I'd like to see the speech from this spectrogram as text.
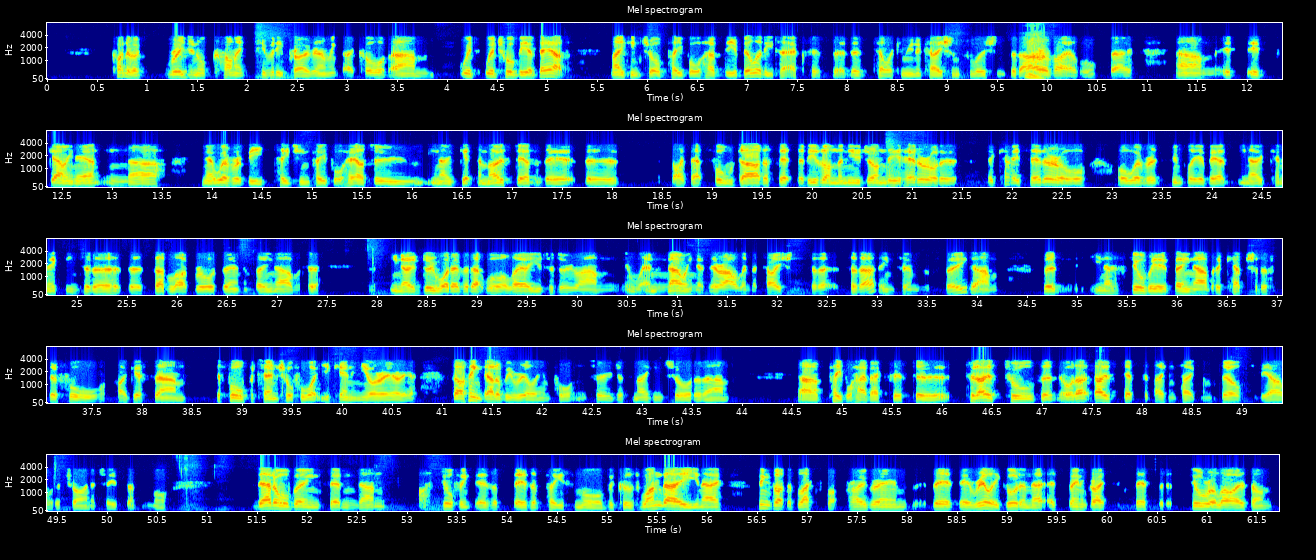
kind of a regional connectivity program, I think they call it, um, which, which will be about making sure people have the ability to access the, the telecommunication solutions that are mm. available. So um, it, it's going out and uh, you know, whether it be teaching people how to, you know, get the most out of their, the, like that full data set that is on the new John Deere header or the, the case header, or or whether it's simply about you know connecting to the, the satellite broadband and being able to you know do whatever that will allow you to do, um, and, knowing that there are limitations to that, to that in terms of speed, um, but you know still be, being able to capture the, the full, I guess, um, the full potential for what you can in your area. So I think that'll be really important too, just making sure that um, uh, people have access to, to those tools that, or those steps that they can take themselves to be able to try and achieve something more. That all being said and done, I still think there's a there's a piece more because one day, you know, things like the black spot programs, they're they're really good and it's been a great success, but it still relies on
